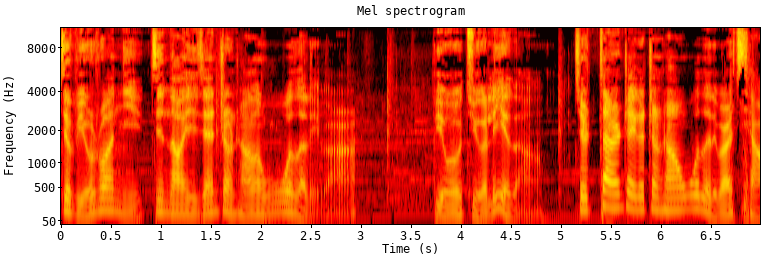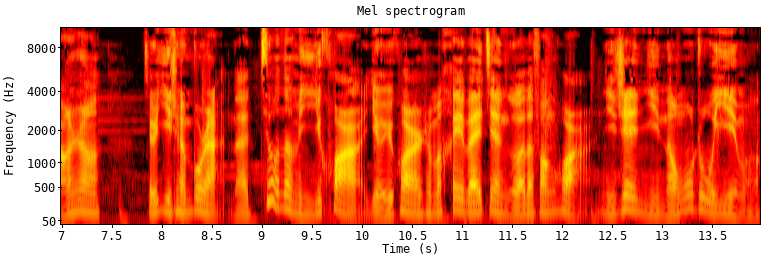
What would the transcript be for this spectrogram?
就比如说你进到一间正常的屋子里边，比如举个例子啊，就但是这个正常屋子里边墙上就是一尘不染的，就那么一块儿，有一块什么黑白间隔的方块，你这你能不注意吗？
